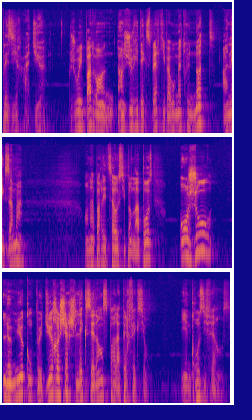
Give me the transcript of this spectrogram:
plaisir à Dieu. Jouez pas devant un jury d'experts qui va vous mettre une note un examen. On a parlé de ça aussi pendant la pause. On joue le mieux qu'on peut. Dieu recherche l'excellence par la perfection. Il y a une grosse différence.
